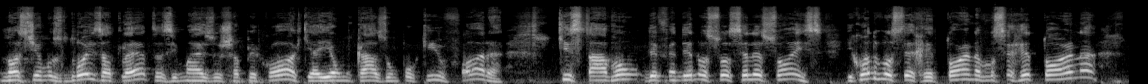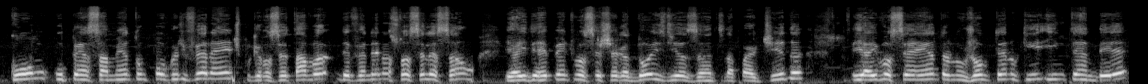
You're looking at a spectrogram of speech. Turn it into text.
nós tínhamos dois atletas e mais o Chapecó, que aí é um caso um pouquinho fora, que estavam defendendo as suas seleções. E quando você retorna, você retorna com o pensamento um pouco diferente, porque você estava defendendo a sua seleção. E aí, de repente, você chega dois dias antes da partida, e aí você entra no jogo tendo que entender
